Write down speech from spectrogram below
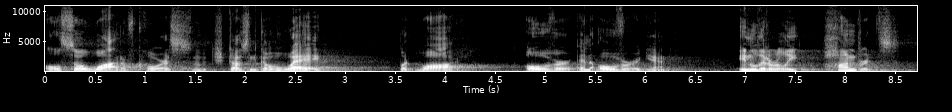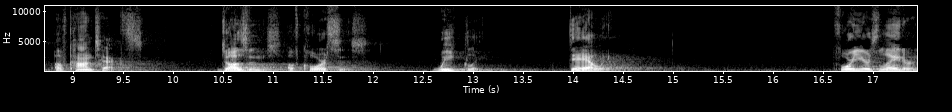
Also, what, of course, which doesn't go away, but why? Over and over again, in literally hundreds of contexts, dozens of courses, weekly, daily. Four years later,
